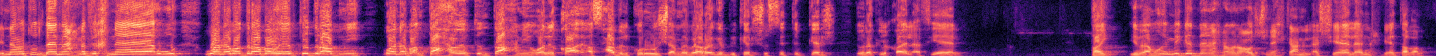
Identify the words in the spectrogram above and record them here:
إنما تقول دايما إحنا في خناق و... وأنا بضربها وهي بتضربني وأنا بنطحها وهي بتنطحني ولقاء أصحاب الكروش لما يبقى الراجل بكرش والست بكرش يقول لك لقاء الأفيال. طيب يبقى مهم جدا إحنا ما نقعدش نحكي عن الأشياء لأن حكايتها غلط.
